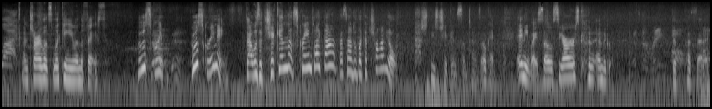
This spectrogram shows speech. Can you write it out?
Why? And Charlotte's licking you in the face. Who's scream? Who's screaming? That was a chicken that screamed like that? That sounded like a child. Gosh, these chickens sometimes. Okay. Anyway, so Ciara's gonna and the girl the pathetic.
